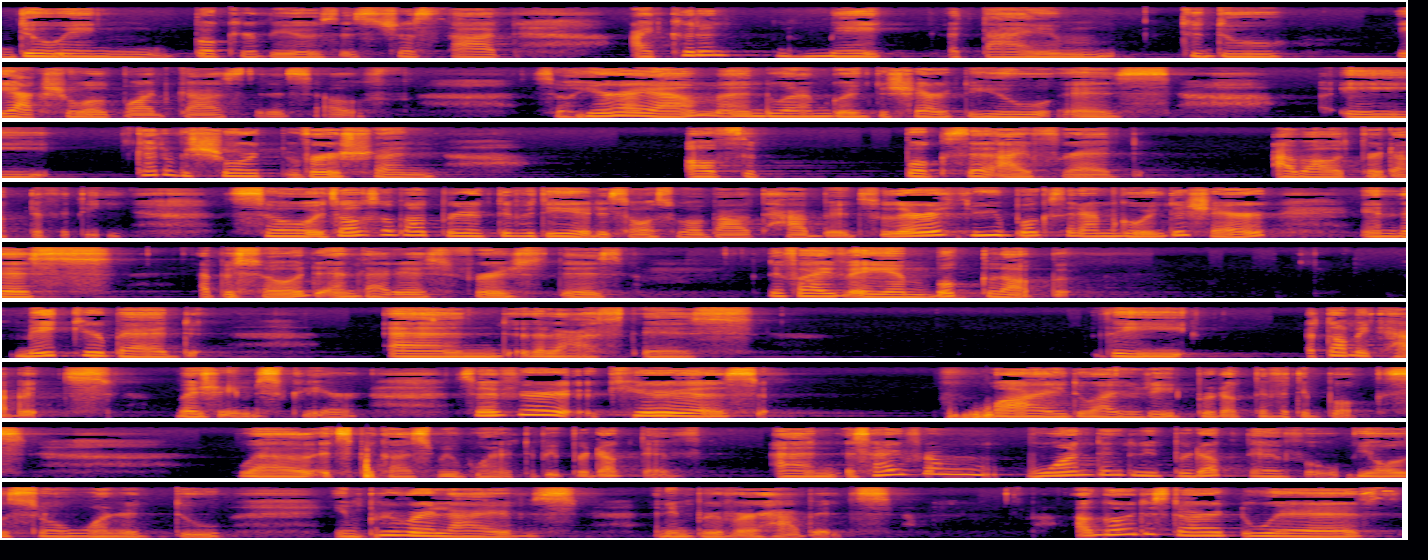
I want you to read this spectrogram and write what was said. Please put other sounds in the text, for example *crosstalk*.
doing book reviews. It's just that I couldn't make a time to do the actual podcast in itself. So here I am, and what I'm going to share to you is a kind of a short version of the books that I've read about productivity. So it's also about productivity, it is also about habits. So there are three books that I'm going to share in this episode, and that is first is the 5 a.m. book club, make your bed, and the last is the Atomic Habits by James Clear. So if you're curious, why do I read productivity books? Well, it's because we wanted to be productive. And aside from wanting to be productive, we also wanted to improve our lives, and improve our habits. I'll go to start with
